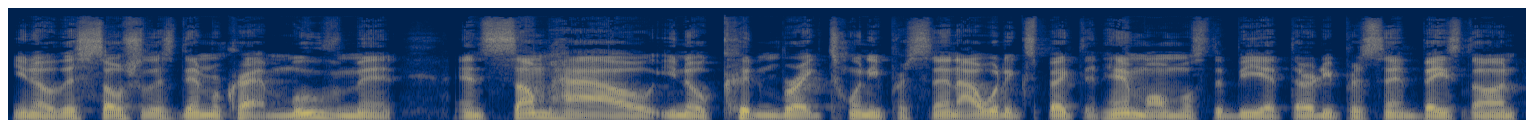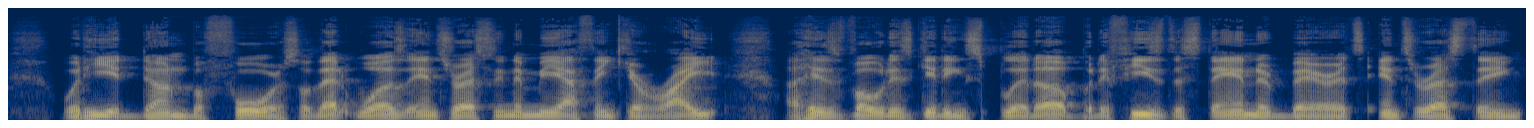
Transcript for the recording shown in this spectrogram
you know, this socialist Democrat movement and somehow, you know, couldn't break 20%. I would expected him almost to be at 30% based on what he had done before. So that was interesting to me. I think you're right. Uh, his vote is getting split up, but if he's the standard bearer, it's interesting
